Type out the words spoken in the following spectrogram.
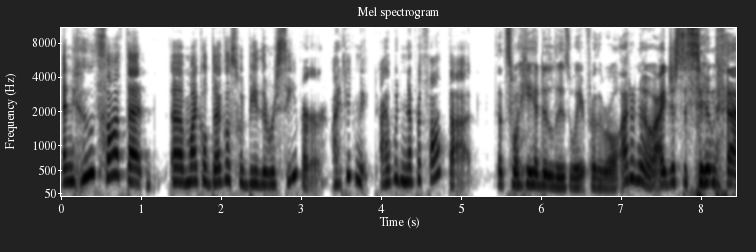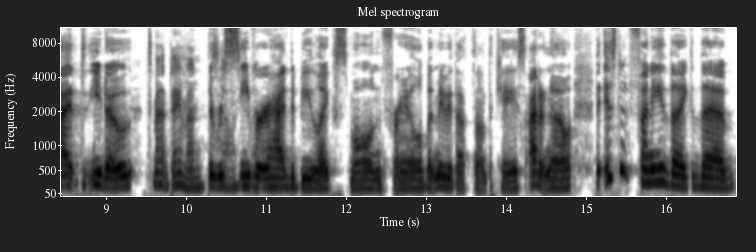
And who thought that uh, Michael Douglas would be the receiver? I didn't. I would never thought that. That's why he had to lose weight for the role. I don't know. I just assumed that, you know, It's Matt Damon. the so, receiver had to be like small and frail, but maybe that's not the case. I don't know. Isn't it funny like the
